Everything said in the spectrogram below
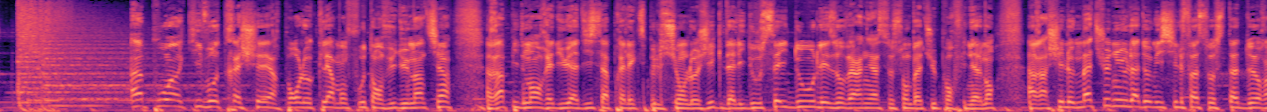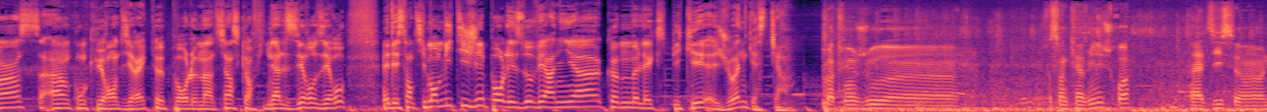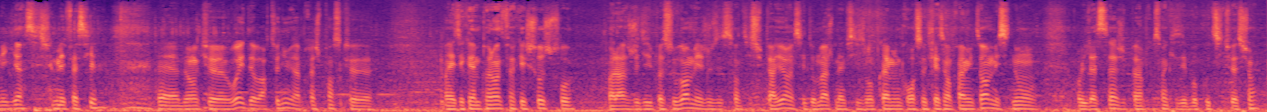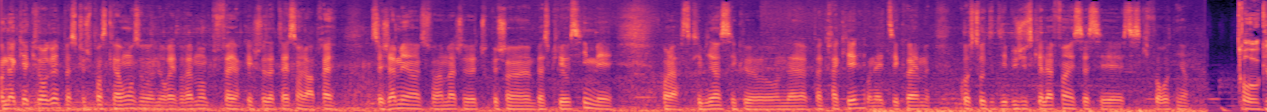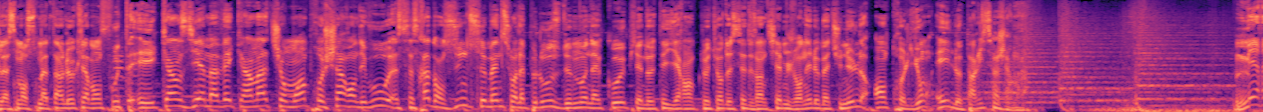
Un point qui vaut très cher pour le Clermont Foot en vue du maintien. Rapidement réduit à 10 après l'expulsion logique d'Alidou Seydou. Les Auvergnats se sont battus pour finalement arracher le match nul à domicile face au stade de Reims. Un concurrent direct pour le maintien. Score final 0-0 et des sentiments mitigés pour les Auvergnats, comme l'a expliqué Johan Gastien. Quand on joue euh, 75 minutes, je crois, à 10 en Ligue 1, c'est jamais facile. Euh, donc euh, oui, d'avoir tenu. Après, je pense que on était quand même pas loin de faire quelque chose, je trouve. Voilà, je le dis pas souvent, mais je vous ai senti supérieur et c'est dommage, même s'ils ont quand même une grosse occasion en premier temps. Mais sinon, au-delà de ça, j'ai pas l'impression qu'ils aient beaucoup de situations. On a quelques regrets parce que je pense qu'à 11, on aurait vraiment pu faire quelque chose d'intéressant. Alors après, on sait jamais, hein, sur un match, tout peut basculer aussi. Mais voilà, ce qui est bien, c'est qu'on n'a pas craqué. On a été quand même costaud du début jusqu'à la fin et ça, c'est ce qu'il faut retenir. Au classement ce matin, le Clermont Foot est 15e avec un match en moins. Prochain rendez-vous, ce sera dans une semaine sur la pelouse de Monaco. Et puis à noter hier en clôture de cette 20e journée le match nul entre Lyon et le Paris Saint-Germain. Merci.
